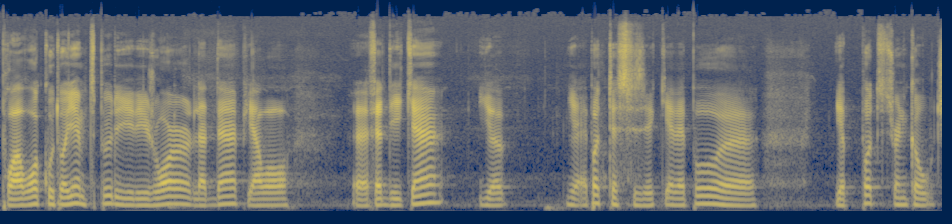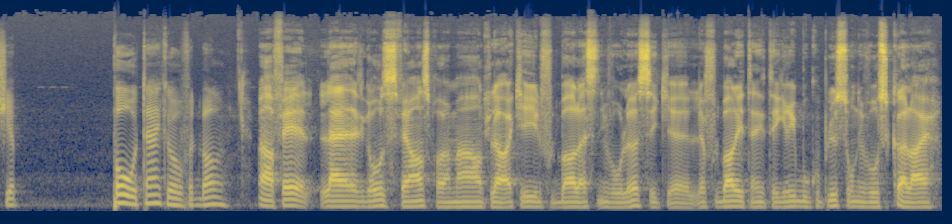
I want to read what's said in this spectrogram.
pour avoir côtoyé un petit peu des, des joueurs là-dedans, puis avoir euh, fait des camps, il y a- il n'y avait pas de test physique, il n'y avait pas, euh, il y a pas de strength coach, il n'y a pas autant qu'au football. En fait, la grosse différence probablement entre le hockey et le football à ce niveau-là, c'est que le football est intégré beaucoup plus au niveau scolaire.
